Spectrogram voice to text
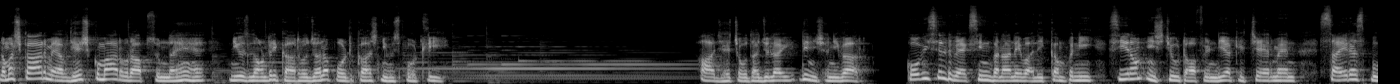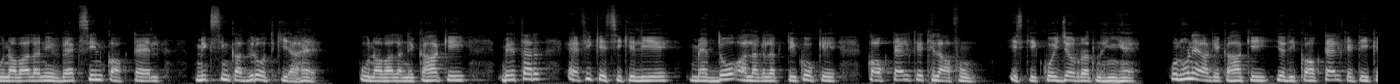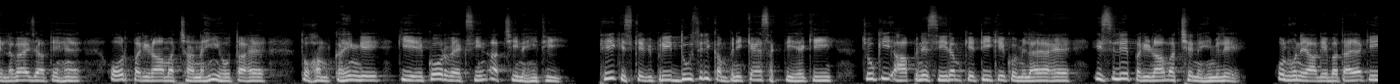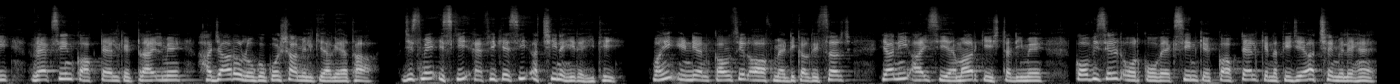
नमस्कार, मैं अवधेश कुमार और आप सुन रहे हैं न्यूज़ लॉन्ड्री का रोज़ाना पॉडकास्ट न्यूज़ पोर्टली। आज है 14 जुलाई, दिन शनिवार। कोविशील्ड वैक्सीन बनाने वाली company Serum Institute of India के चेयरमैन साइरस पूनावाला ने वैक्सीन कॉकटेल मिक्सिंग का विरोध किया है। पूनावाला ने कहा कि बेहतर एफिकेसी के लिए मैं दो अलग अलग टीकों के कॉकटेल के खिलाफ हूँ। इसकी कोई ज़रूरत नहीं है। उन्होंने आगे कहा कि यदि कॉकटेल के टीके लगाए जाते हैं और परिणाम अच्छा नहीं होता है तो हम कहेंगे कि एक और वैक्सीन अच्छी नहीं थी। ठीक इसके विपरीत दूसरी कंपनी कह सकती है कि चूँकि आपने सीरम के टीके को मिलाया है, इसलिए परिणाम अच्छे नहीं मिले। उन्होंने आगे बताया कि वैक्सीन कॉकटेल के ट्रायल में हज़ारों लोगों को शामिल किया गया था, जिसमें इसकी एफिकेसी अच्छी नहीं रही थी। वहीं Indian Council of Medical Research यानी आईसीएमआर की स्टडी में कोविशील्ड और कोवैक्सीन के कॉकटेल के नतीजे अच्छे मिले हैं।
